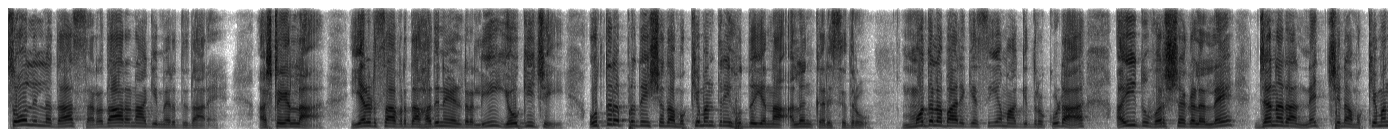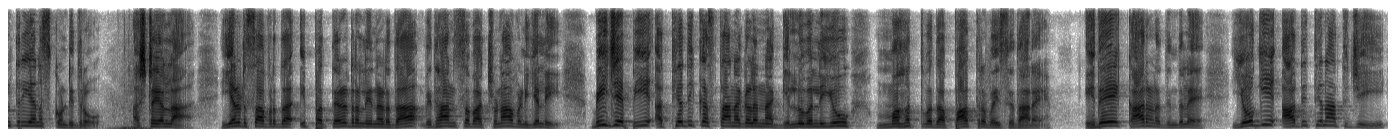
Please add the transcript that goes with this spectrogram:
ಸೋಲಿಲ್ಲದ ಸರದಾರನಾಗಿ ಮೆರೆದಿದ್ದಾರೆ. ಅಷ್ಟೇ ಅಲ್ಲ, ಎರಡು ಸಾವಿರದ ಹದಿನೇಳರಲ್ಲಿ ಯೋಗಿಜಿ ಉತ್ತರ ಪ್ರದೇಶದ ಮುಖ್ಯಮಂತ್ರಿ ಹುದ್ದೆಯನ್ನು ಅಲಂಕರಿಸಿದರು. ಮೊದಲ ಬಾರಿಗೆ ಸಿಎಂ ಆಗಿದ್ದರೂ ಕೂಡ ಐದು ವರ್ಷಗಳಲ್ಲೇ ಜನರ ನೆಚ್ಚಿನ ಮುಖ್ಯಮಂತ್ರಿ ಅನಿಸ್ಕೊಂಡಿದ್ರು ಅಷ್ಟೇ ಅಲ್ಲ, ಎರಡು ಸಾವಿರದ ಇಪ್ಪತ್ತೆರಡರಲ್ಲಿ ನಡೆದ ವಿಧಾನಸಭಾ ಚುನಾವಣೆಯಲ್ಲಿ ಬಿಜೆಪಿ ಅತ್ಯಧಿಕ ಸ್ಥಾನಗಳನ್ನು ಗೆಲ್ಲುವಲ್ಲಿಯೂ ಮಹತ್ವದ ಪಾತ್ರ ವಹಿಸಿದ್ದಾರೆ. ಇದೇ ಕಾರಣದಿಂದಲೇ ಯೋಗಿ ಆದಿತ್ಯನಾಥ್ ಜಿ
